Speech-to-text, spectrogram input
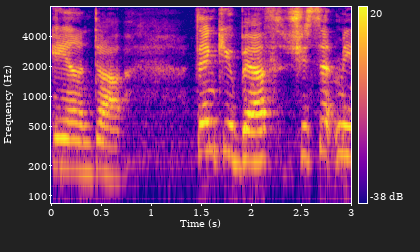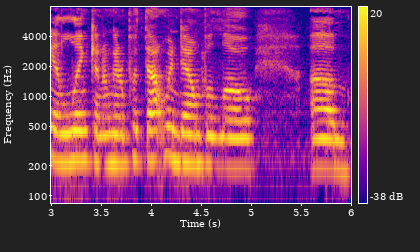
And uh, thank you, Beth. She sent me a link, and I'm going to put that one down below. Um,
